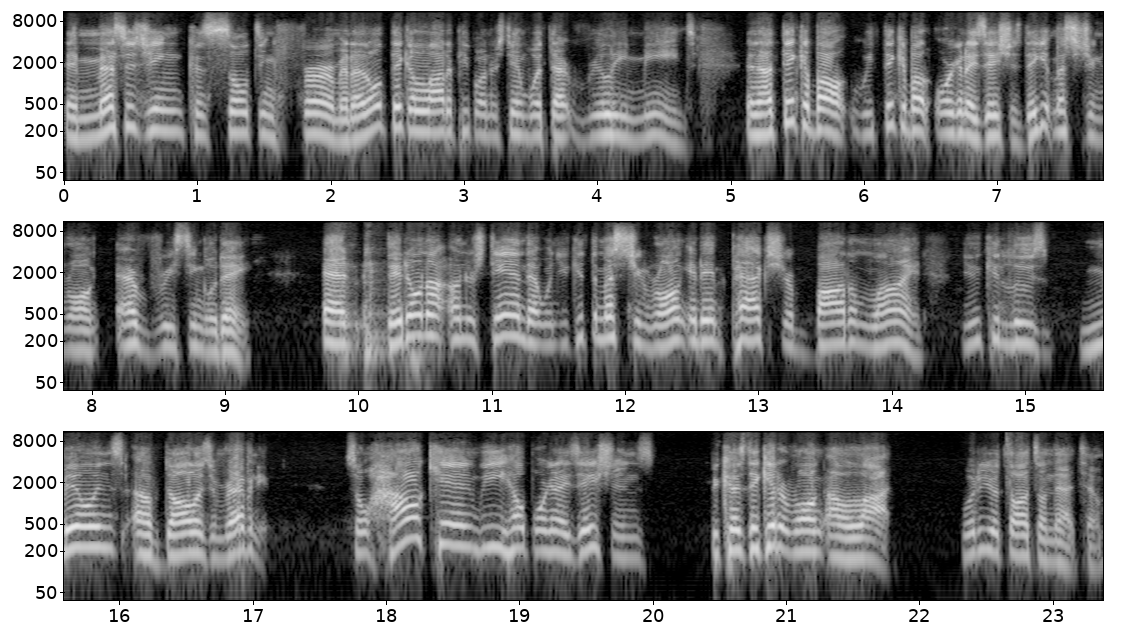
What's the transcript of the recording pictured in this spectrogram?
a messaging consulting firm and i don't think a lot of people understand what that really means. And i think about we think about organizations they get messaging wrong every single day. And they do not understand that when you get the messaging wrong it impacts your bottom line. You could lose millions of dollars in revenue. So how can we help organizations because they get it wrong a lot? What are your thoughts on that tim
